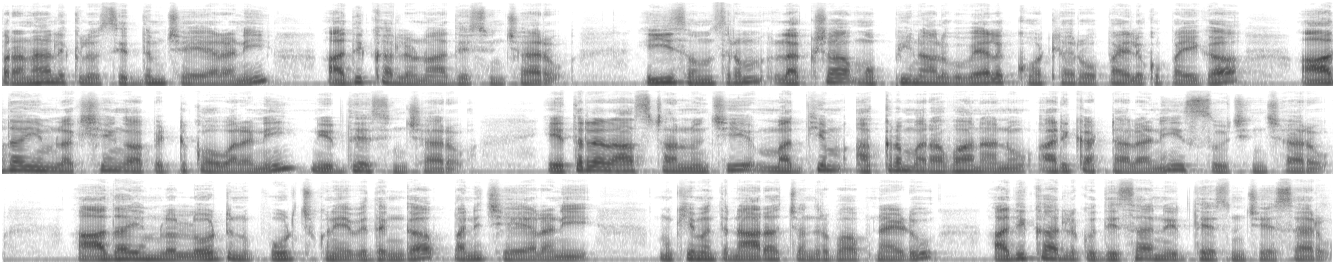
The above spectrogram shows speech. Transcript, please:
ప్రణాళికలు సిద్ధం చేయాలని అధికారులను ఆదేశించారు. ఈ సంవత్సరం లక్షా ముప్పై నాలుగు వేల కోట్ల రూపాయలకు పైగా ఆదాయం లక్ష్యంగా పెట్టుకోవాలని నిర్దేశించారు. ఇతర రాష్ట్రాల నుంచి మద్యం అక్రమ రవాణాను అరికట్టాలని సూచించారు. ఆదాయంలో లోటును పూడ్చుకునే విధంగా పనిచేయాలని ముఖ్యమంత్రి నారా చంద్రబాబు నాయుడు అధికారులకు దిశానిర్దేశం చేశారు.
